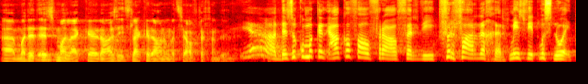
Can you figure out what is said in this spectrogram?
Uh maar dit is maar lekker. Daar is iets lekker daarin om dit self te gaan doen. Ja, dis hoekom ek in elk geval vra vir die vervaardiger. Mens weet mos nooit.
